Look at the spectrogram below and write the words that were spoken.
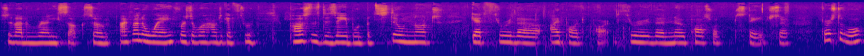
So that really sucks. So I found a way, first of all, how to get through past this disabled, but still not get through the iPod part, through the no password stage. So, first of all,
